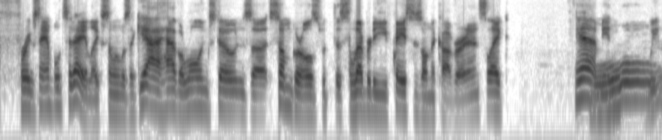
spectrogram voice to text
for example, today, like someone was like, "Yeah, I have a Rolling Stones, uh, some girls with the celebrity faces on the cover," and it's like, yeah, I mean, we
